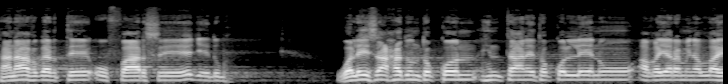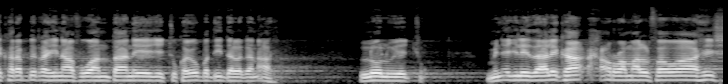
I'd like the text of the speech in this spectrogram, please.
فارفمو جالته تناف غرتي افارسي جدوب وليس أحد تكون هنتان تكون لينو أغير من الله كرب الرهنا فوانتان يجو كيو بدي دلغن أر لولو يجو. من أجل ذلك حرم الفواحش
